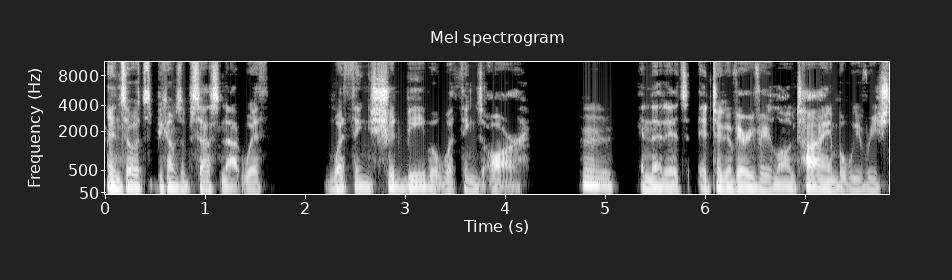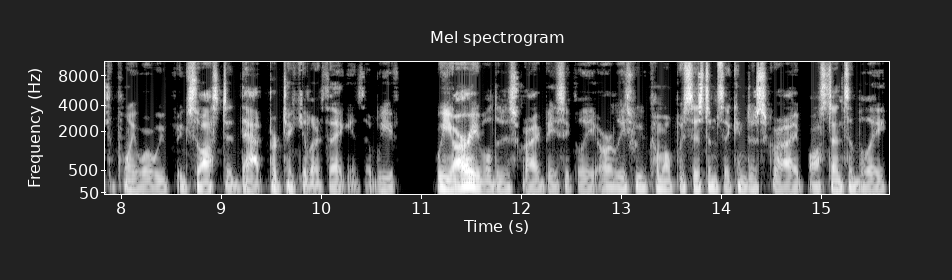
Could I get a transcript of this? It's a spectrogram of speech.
And so it becomes obsessed not with what things should be, but what things are Hmm. and that it's it took a very very long time but we've reached the point where we've exhausted that particular thing is that we've we are able to describe basically or at least we've come up with systems that can describe ostensibly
